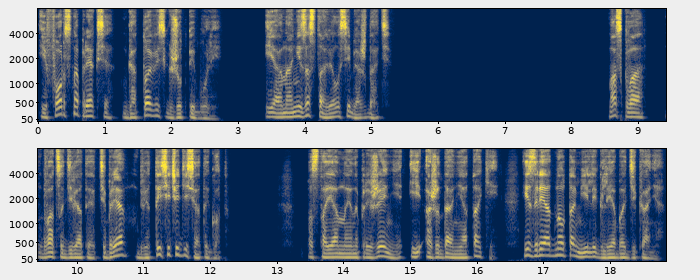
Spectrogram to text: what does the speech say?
и Форс напрягся, готовясь к жуткой боли. И она не заставила себя ждать. Москва. 29 октября 2010 год. Постоянное напряжение и ожидание атаки изрядно утомили Глеба Диканя.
